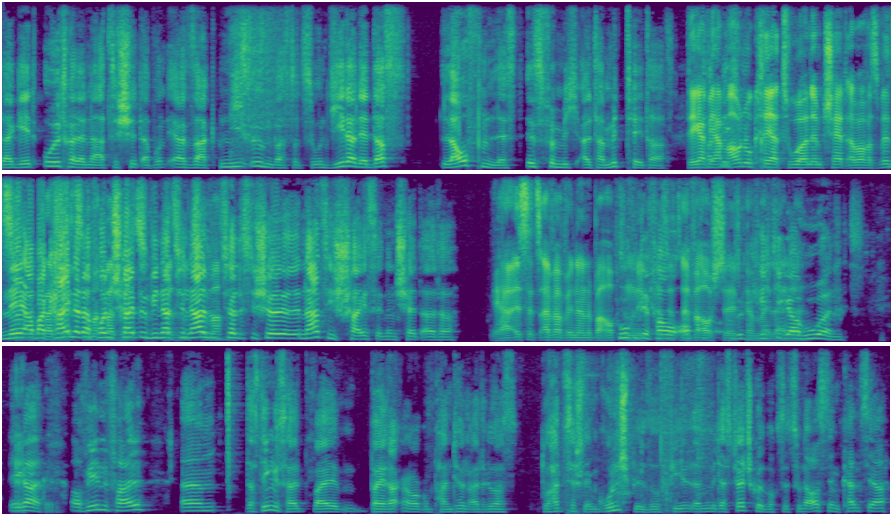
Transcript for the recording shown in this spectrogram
da geht ultra der Nazi-Shit ab und er sagt nie irgendwas dazu. Und jeder, der das laufen lässt, ist für mich alter Mittäter. Digga, wir haben auch nur Kreaturen im Chat, aber was willst du? Nee, aber keiner davon was schreibt irgendwie machen? nationalsozialistische Nazi-Scheiße in den Chat, Alter. Ja, ist jetzt einfach, wenn er eine Behauptung Huren nicht TV jetzt einfach auf, aufstellt, wirklich kann man richtiger leider. Huren. Egal. Auf jeden Fall, ähm, das Ding ist halt bei, bei Ragnarok und Pantheon, Alter, du hast, du hattest ja schon im Grundspiel so viel, dann mit der Stretch Goal Box dazu. Und außerdem kannst du ja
